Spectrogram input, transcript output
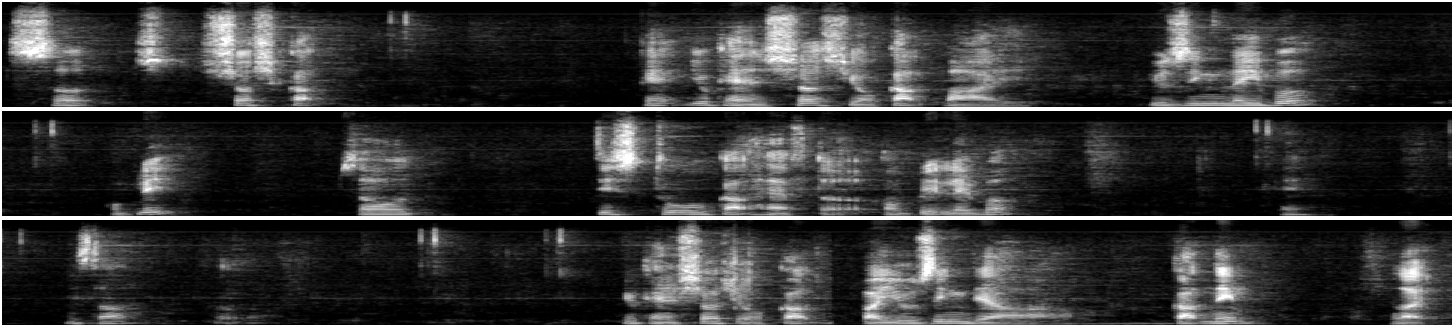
search search card. Okay you can search your card by using label. Complete. So these two card have the complete label. Okay install. You can search your card by using their card name like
